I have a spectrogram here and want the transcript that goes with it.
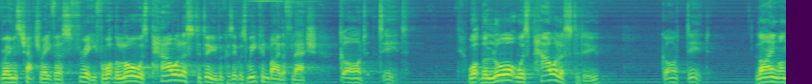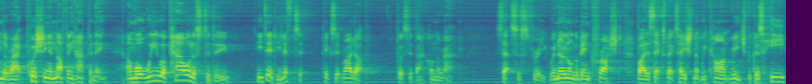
Romans chapter 8, verse 3 For what the law was powerless to do because it was weakened by the flesh, God did. What the law was powerless to do, God did lying on the rack, pushing and nothing happening. And what we were powerless to do, he did. He lifts it, picks it right up, puts it back on the rack, sets us free. We're no longer being crushed by this expectation that we can't reach because he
